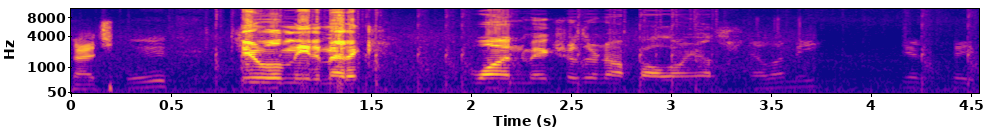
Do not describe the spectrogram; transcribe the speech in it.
Patch. H. Two will need a medic. One, make sure they're not following us. Now let me get a tape.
